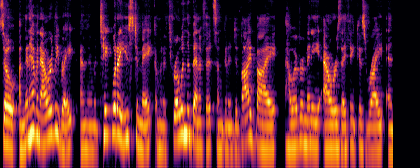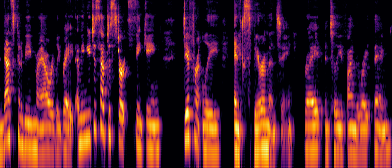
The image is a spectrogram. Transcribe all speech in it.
so I'm going to have an hourly rate and I'm going to take what I used to make. I'm going to throw in the benefits. I'm going to divide by however many hours I think is right. And that's going to be my hourly rate. I mean, you just have to start thinking differently and experimenting, right? Until you find the right thing.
